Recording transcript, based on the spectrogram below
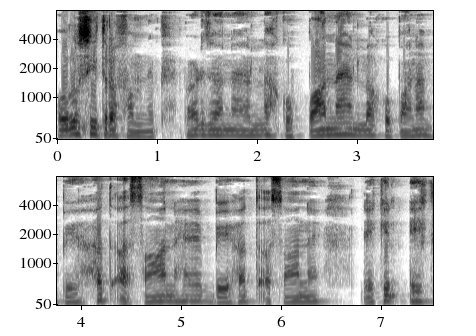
और उसी तरफ़ हमने फिर बढ़ जाना है। अल्लाह को पाना है। अल्लाह को पाना बेहद आसान है, बेहद आसान है, लेकिन एक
